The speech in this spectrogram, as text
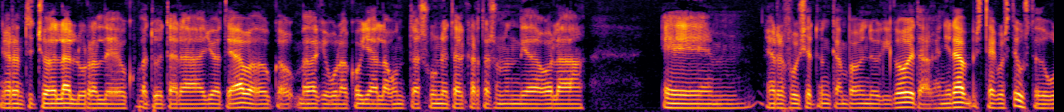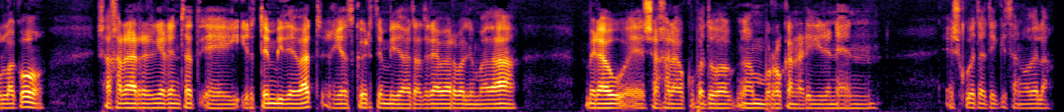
garrantzitsua dela lurralde okupatuetara joatea, badakigulako ja laguntasun eta elkartasun handia dagoela e, errefuxiatuen kanpamenduekiko, eta gainera besteak beste uste dugulako Sahara herriarentzat e, irtenbide bat, egiazko irtenbide bat atera behar baldin bada, berau e, Sahara okupatuan borrokan ari direnen eskuetatik izango dela.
